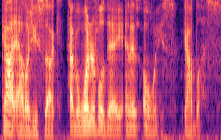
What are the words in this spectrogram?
God, allergies suck. Have a wonderful day, and as always, God bless.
